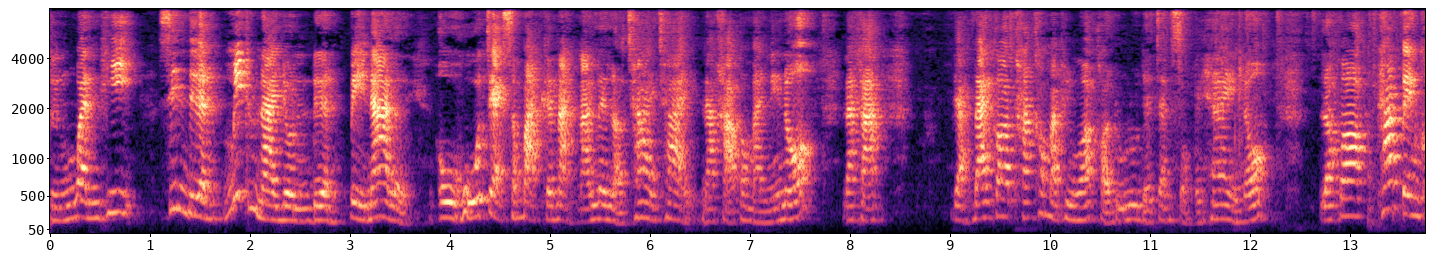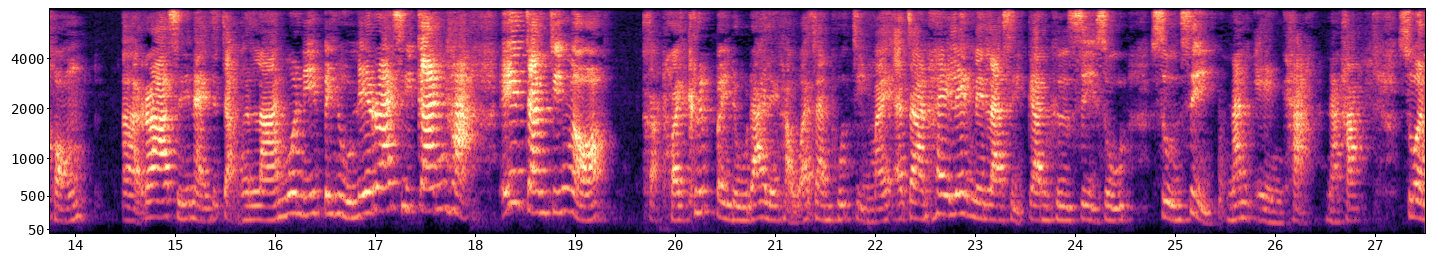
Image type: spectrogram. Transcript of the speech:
ถึงวันที่สิ้นเดือนมิถุนายนเดือนปีหน้าเลย โอ้โหแจกสมบัติขนาดนั้นเลยเหรอใช่ใช่นะคะ ประมาณนี้เนาะนะคะ อยากได้ก็ทักเข้ามาพิมพ์ว่าขอดูรูปเดี๋ยวจารย์ส่งไปให้เนาะแล้วก็ถ้าเป็นของอราศีไหนจะจับเงินล้านวดนี้ไปอยู่ในราศีกันค่ะ เอ๊ะจารย์จริงเหรอค่ะถอยคลิปไปดูได้เลยค่ะ ว่าอาจารย์พูดจริงไหมอาจารย์ให้เลขในราศีกันคือ 4004 นั่นเองค่ะนะคะ ส่วน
